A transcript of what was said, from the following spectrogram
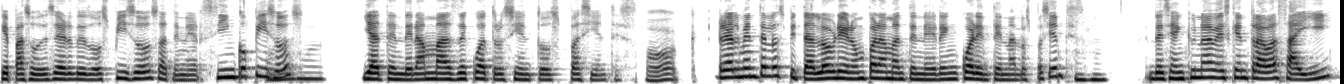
que pasó de ser de dos pisos a tener cinco pisos Hola, madre. y atender a más de 400 pacientes. Fuck. Realmente el hospital lo abrieron para mantener en cuarentena a los pacientes. Decían que una vez que entrabas ahí,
